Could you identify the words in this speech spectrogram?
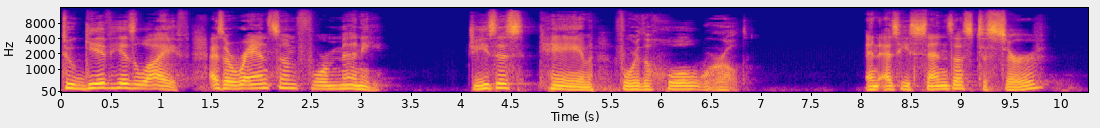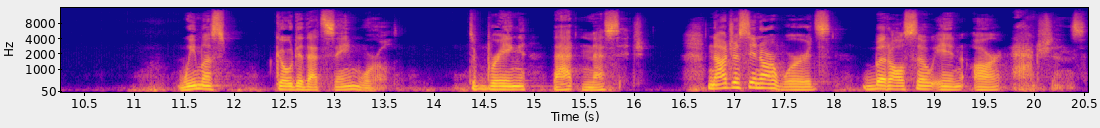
to give his life as a ransom for many. Jesus came for the whole world. And as he sends us to serve, we must go to that same world to bring that message. Not just in our words, but also in our actions.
